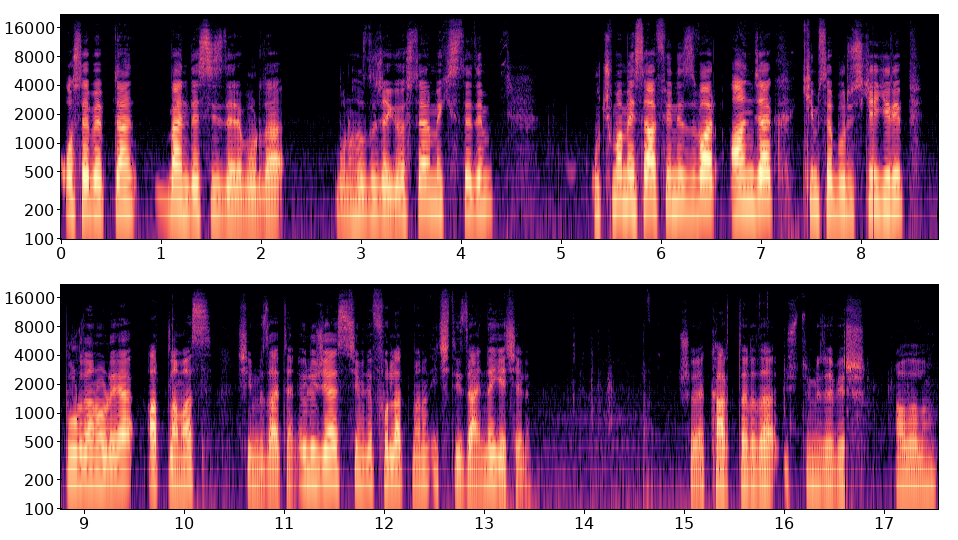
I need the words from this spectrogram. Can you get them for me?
o sebepten ben de sizlere burada bunu hızlıca göstermek istedim. Uçma mesafeniz var ancak kimse bu riske girip buradan oraya atlamaz. Şimdi zaten öleceğiz. Şimdi fırlatmanın iç dizaynına geçelim. Şöyle kartları da üstümüze bir alalım.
